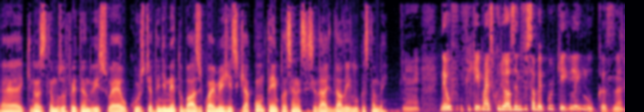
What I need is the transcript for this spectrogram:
é, que nós estamos ofertando isso é o curso de atendimento básico à emergência, que já contempla essa necessidade da Lei Lucas também. É, eu fiquei mais curiosa em saber por que Lei Lucas, né?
